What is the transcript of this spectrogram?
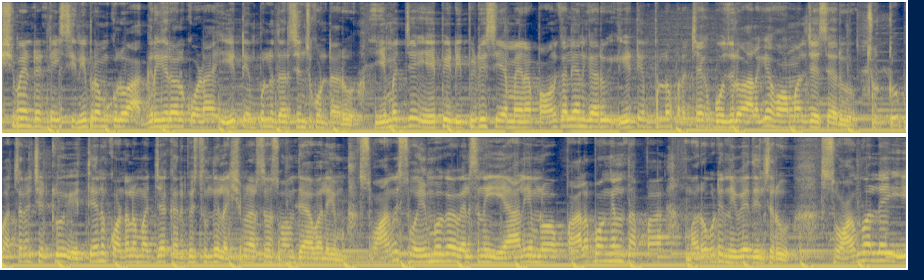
విషయం ఏంటంటే సినీ ప్రముఖులు అగ్రహీరోలు కూడా ఈ టెంపుల్ను దర్శించుకుంటారు. ఈ మధ్య ఏపీ డిప్యూటీ సీఎం అయిన పవన్ కళ్యాణ్ గారు ఈ టెంపుల్లో ప్రత్యేక పూజలు అలాగే హోమాలు చేశారు. చుట్టూ పచ్చని చెట్లు ఎత్తైన కొండల మధ్య కనిపిస్తుంది లక్ష్మీనరసింహస్వామి దేవాలయం. స్వామి స్వయంభూగా వెలిసిన ఈ ఆలయంలో పాల పొంగల్ని తప్ప మరొకటి నివేదించరు. స్వామి వల్లే ఈ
